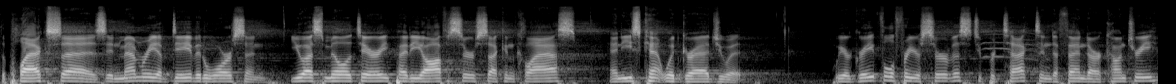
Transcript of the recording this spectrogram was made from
The plaque says, In memory of David Warsen, U.S. military, petty officer, second class, and East Kentwood graduate. We are grateful for your service to protect and defend our country.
